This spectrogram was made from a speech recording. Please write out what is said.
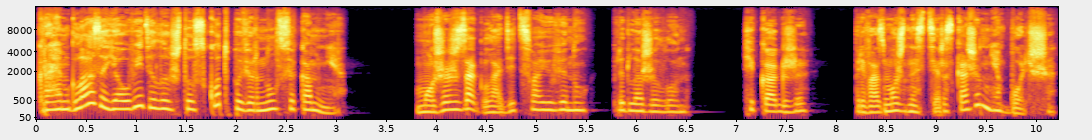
Краем глаза я увидела, что Скотт повернулся ко мне. «Можешь загладить свою вину», — предложил он. «И как же? При возможности расскажи мне больше».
